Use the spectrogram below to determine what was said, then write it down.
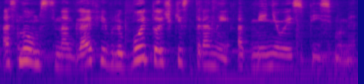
основам стенографии в любой точке страны, обмениваясь письмами.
